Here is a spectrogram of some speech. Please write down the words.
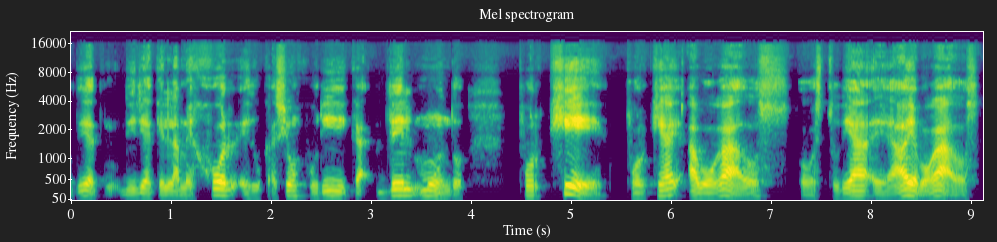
diría que la mejor educación jurídica del mundo. ¿Por qué? porque hay abogados o estudia, eh, hay abogados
